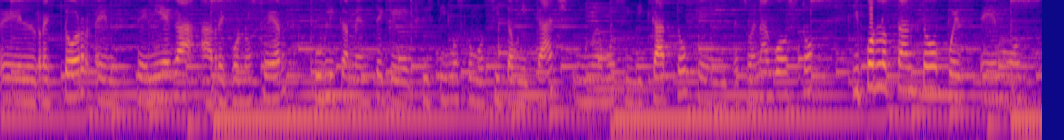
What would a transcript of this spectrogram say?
el rector eh, se niega a reconocer públicamente que existimos como Cita Unicach, un nuevo sindicato que empezó en agosto y por lo tanto, pues hemos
